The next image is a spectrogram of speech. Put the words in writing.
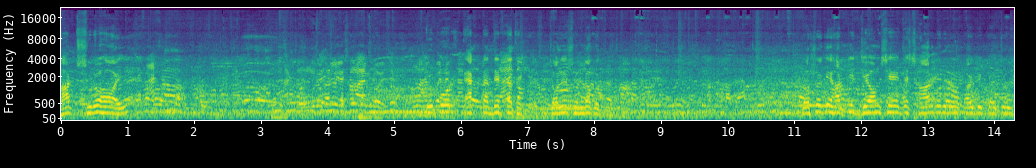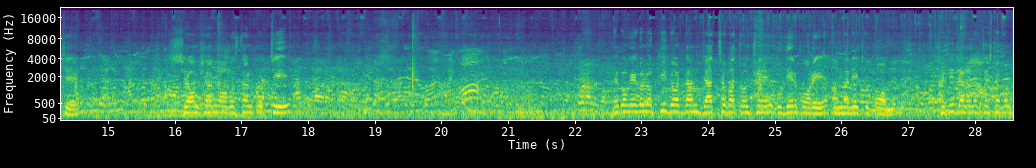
হাট শুরু হয় দুপুর একটা দেড়টা থেকে, চলে সন্ধ্যা পর্যন্ত দর্শকে হাটটির যে অংশে যে সার গরুগুলো ক্রয় বিক্রয় চলছে, সে অংশে আমি অবস্থান করছি। এবং এগুলো কি দরদাম যাচ্ছে বা চলছে, ঈদের পরে আমদানি একটু কম। সেটি জানানোর চেষ্টা করব।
